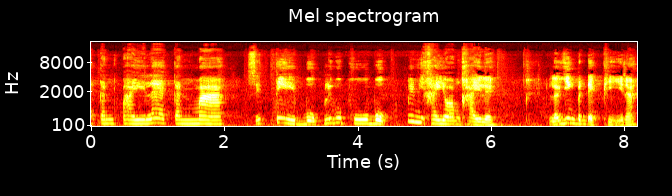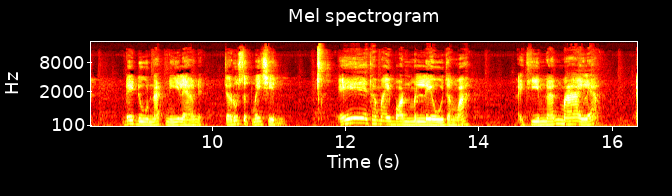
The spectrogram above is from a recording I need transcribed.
กกันไปแลกกันมา ซิตี้บุกลิเวอร์พูลบุก ไม่มีใครยอมใครเลย แล้วยิ่งเป็นเด็กผีนะ ได้ดูนัดนี้แล้วเนี่ย จะรู้สึกไม่ชิน เอ๊ะทำไมบอลมันเร็วจังวะ ไอทีมนั้นมาอีกแล้ว ไอ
